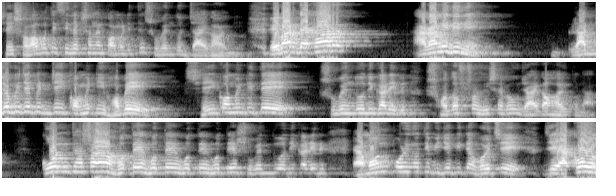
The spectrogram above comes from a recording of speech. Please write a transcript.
সেই সভাপতি সিলেকশনের কমিটিতে শুভেন্দুর জায়গা হয়নি। এবার দেখার আগামী দিনে রাজ্য বিজেপির যেই কমিটি হবে, সেই কমিটিতে শুভেন্দু অধিকারীর সদস্য হিসেবেও জায়গা হয় কিনা? কোন ঠাসা হতে হতে হতে হতে শুভেন্দু অধিকারীর এমন পরিণতি বিজেপিতে হয়েছে যে এখন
